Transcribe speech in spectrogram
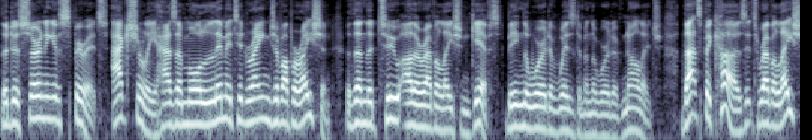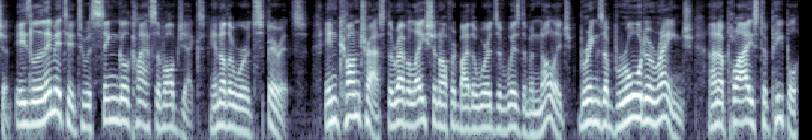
the discerning of spirits actually has a more limited range of operation than the two other revelation gifts, being the word of wisdom and the word of knowledge. That's because its revelation is limited to a single class of objects, in other words, spirits. In contrast, the revelation offered by the words of wisdom and knowledge brings a broader range and applies to people,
